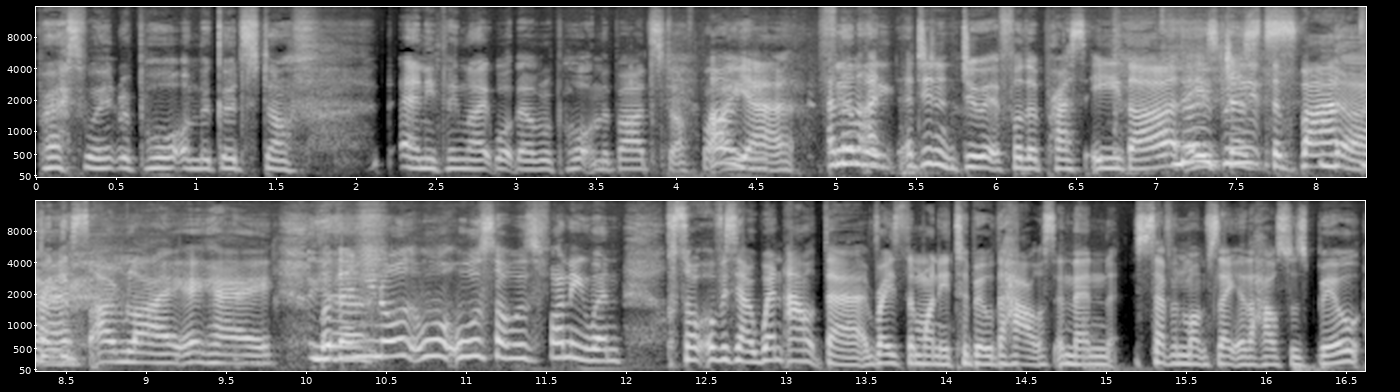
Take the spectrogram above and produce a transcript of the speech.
press won't report on the good stuff, anything like what they'll report on the bad stuff. But Oh I yeah, and then like, I, I didn't do it for the press either. No, it's just it's- the bad No. press. I'm like, okay, but then you know, also it was funny when. So obviously, I went out there, raised the money to build the house, and then seven months later, the house was built.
